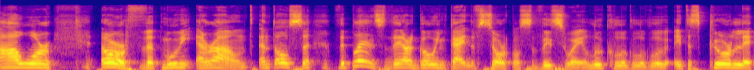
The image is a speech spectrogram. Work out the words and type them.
our Earth that moving around. And also the planets, they are going kind of circles this way. Look, look, look, look. It is curly,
